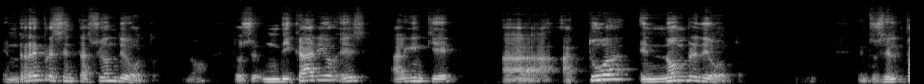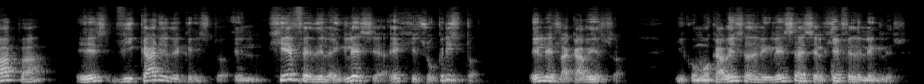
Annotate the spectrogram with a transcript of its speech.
en representación de otro, ¿no? Entonces, un vicario es alguien que ah, actúa en nombre de otro. Entonces, el Papa es vicario de Cristo. El jefe de la iglesia es Jesucristo. Él es la cabeza. Y como cabeza de la iglesia es el jefe de la iglesia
